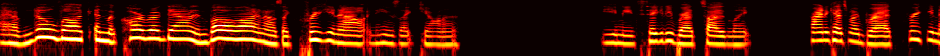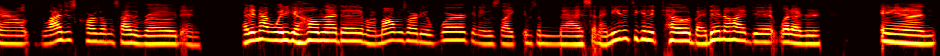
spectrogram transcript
"I have no luck and the car broke down and blah blah." blah. And I was like freaking out and he was like, "Kiana, you need to take a deep breath." So I'm like trying to catch my breath, freaking out because Elijah's car's on the side of the road and I didn't have a way to get home that day. My mom was already at work and it was like it was a mess and I needed to get it towed, but I didn't know how to do it, whatever. And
